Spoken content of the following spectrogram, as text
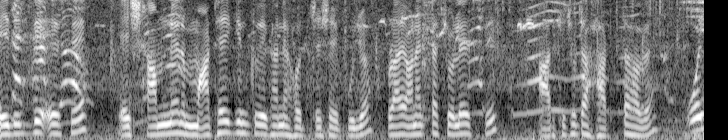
এই দিক দিয়ে এসে এই সামনের মাঠেই কিন্তু এখানে হচ্ছে সেই পুজো। প্রায় অনেকটা চলে এসেছি, আর কিছুটা হাঁটতে হবে। ওই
